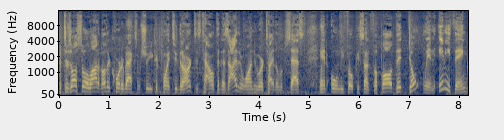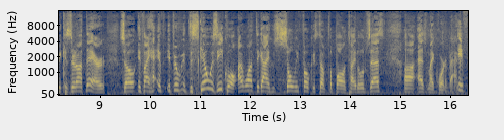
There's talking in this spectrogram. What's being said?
But there's also a lot of other quarterbacks I'm sure you could point to that aren't as talented as either one, who are title obsessed and only focus on football that don't win anything because they're not there. So if I if if, it, if the skill was equal, I want the guy who's solely focused on football and title obsessed uh, as my quarterback. if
